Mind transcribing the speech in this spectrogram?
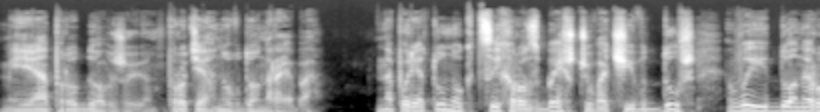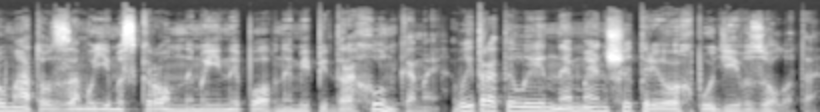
Я продовжую, протягнув Дон Реба. На порятунок цих розбещувачів душ ви, Доне Румато, за моїми скромними і неповними підрахунками витратили не менше трьох пудів золота.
